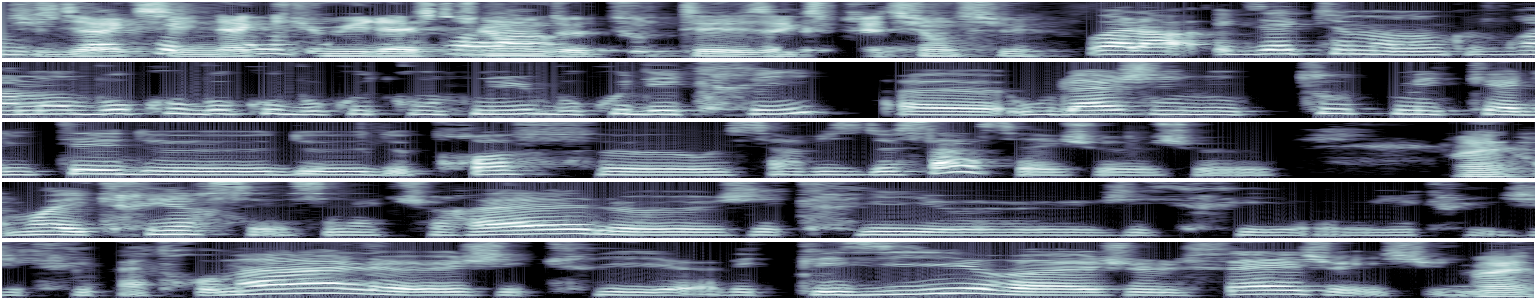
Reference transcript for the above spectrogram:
tu dirais que c'est une accumulation de toutes tes expressions dessus. Voilà exactement. Donc vraiment beaucoup beaucoup beaucoup de contenu beaucoup d'écrits où là j'ai mis toutes mes qualités de de, de prof au service de ça. C'est je, je Ouais. Pour moi, écrire, c'est naturel. Euh, j'écris, euh, j'écris, euh, j'écris, j'écris pas trop mal. j'écris avec plaisir. je le fais. Je, je, je,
